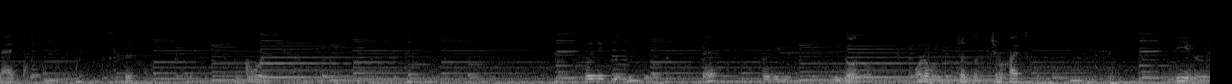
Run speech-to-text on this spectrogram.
何やったずっと言ったゴーリキそれで休憩していいですかさんえそれで休憩していいですどうぞ俺もちょっとチューハイ作るビール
